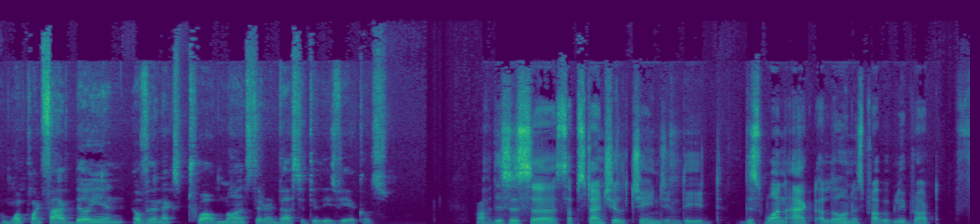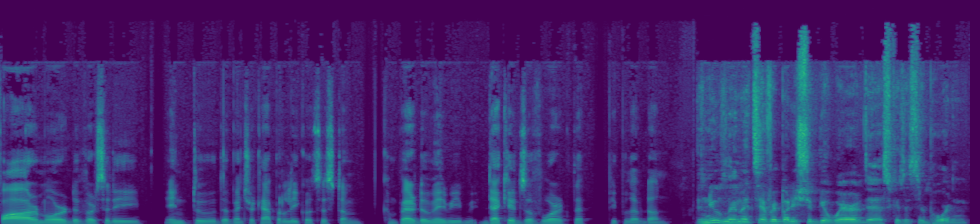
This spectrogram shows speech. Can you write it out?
1.5 billion over the next 12 months that are invested through these vehicles. Wow, this is a substantial change indeed. This one act alone has probably brought far more diversity into the venture capital ecosystem compared to maybe decades of work that people have done. The new limits, everybody should be aware of this because it's important.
